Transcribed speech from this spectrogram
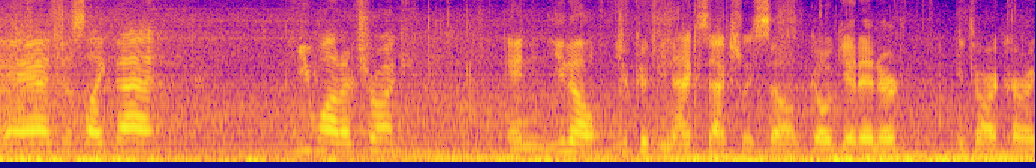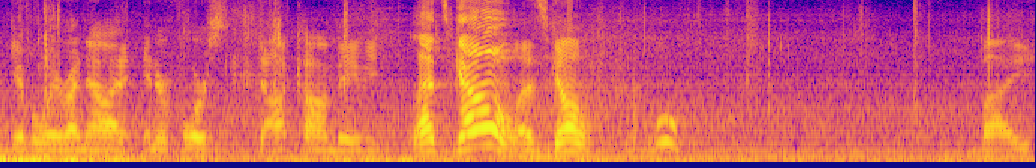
And just like that, he won a truck. And you know, you could be next actually, so go get entered into our current giveaway right now at enrforce.com, baby. Let's go! Let's go. Woo. Bye.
